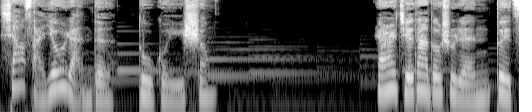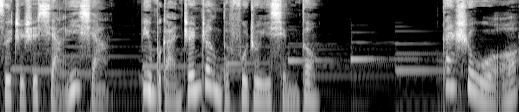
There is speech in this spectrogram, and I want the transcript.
潇洒悠然的度过余生。然而，绝大多数人对此只是想一想，并不敢真正的付诸于行动。但是我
